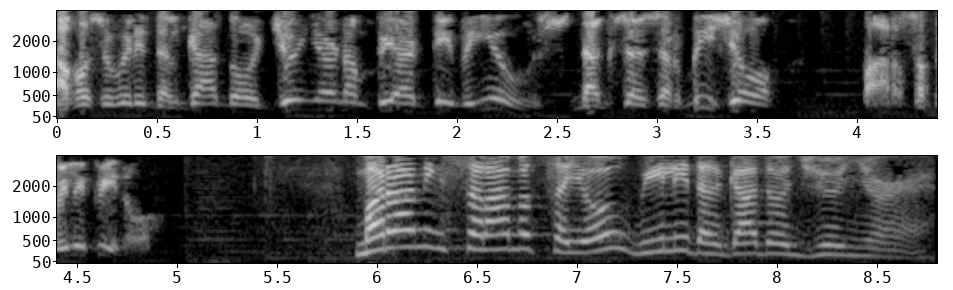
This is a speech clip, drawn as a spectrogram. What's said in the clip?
Ako si Willie Delgado, Jr. ng PRTV News, nagsaserbisyo para sa Pilipino. Maraming salamat sa iyo, Willie Delgado Jr.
